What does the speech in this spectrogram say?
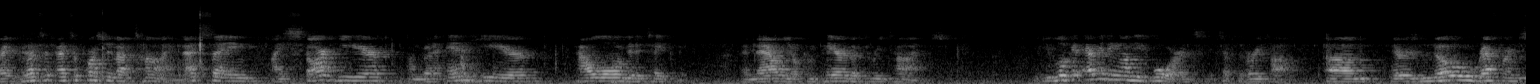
right? That's a, that's a question about time. That's saying I start here, I'm going to end here. How long did it take me? And now, you know, compare the three times. If you look at everything on these boards, except the very top, um, there is no reference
